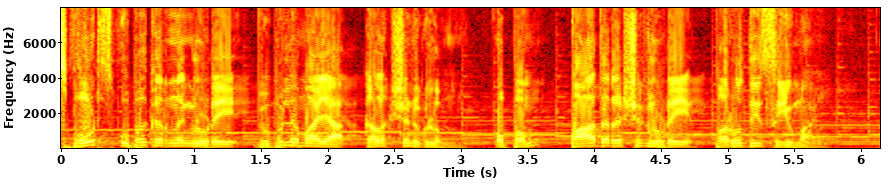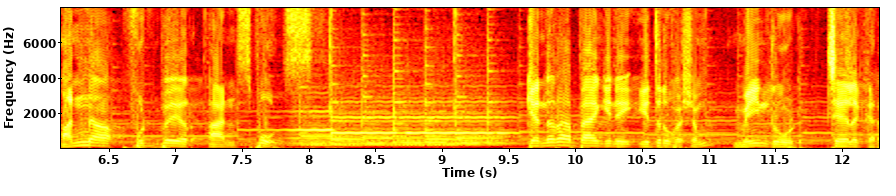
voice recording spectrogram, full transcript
സ്പോർട്സ് ഉപകരണങ്ങളുടെ വിപുലമായ കളക്ഷനുകളും ഒപ്പം പാദരക്ഷകളുടെ പറുദീസയുമായി Anna footwear and sports. Canara ബാങ്കിന് എതിർവശം മെയിൻ റോഡ് ചേലക്കര.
